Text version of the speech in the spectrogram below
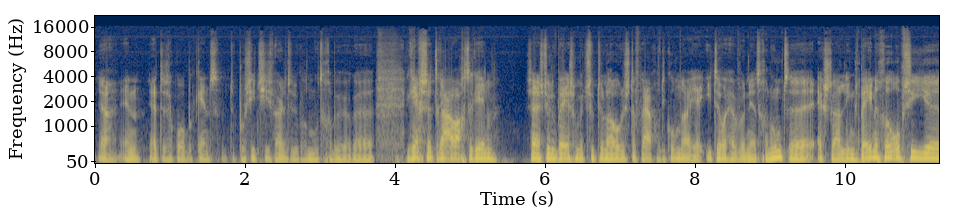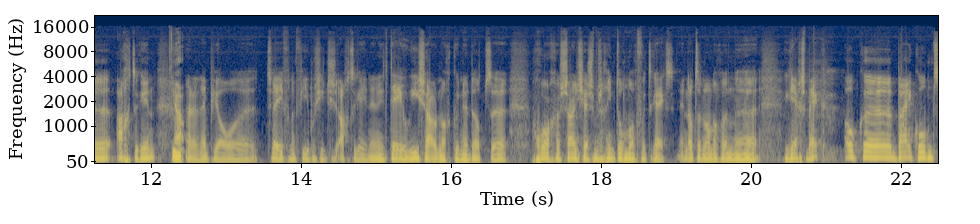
Ja, en ja, het is ook wel bekend de posities waar natuurlijk wat moet gebeuren. Rechtscentraal achterin. Zijn natuurlijk bezig met Soetelo. Dus de vraag of die komt. Nou ja, Ito hebben we net genoemd. Uh, extra linksbenige optie uh, achterin. Ja. Nou, dan heb je al uh, twee van de vier posities achterin. En in theorie zou het nog kunnen dat Jorge Sanchez misschien toch nog vertrekt. En dat er dan nog een rechtsback ook bij komt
